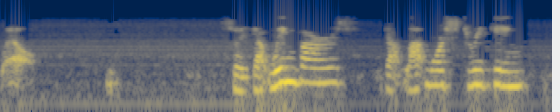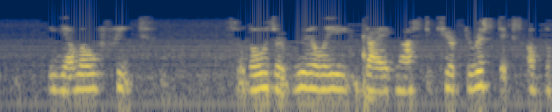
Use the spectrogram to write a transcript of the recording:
well. So you've got wing bars, you've got a lot more streaking, yellow feet. So those are really diagnostic characteristics of the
